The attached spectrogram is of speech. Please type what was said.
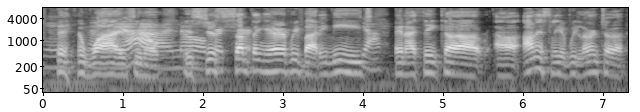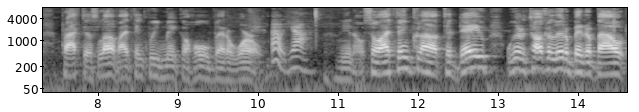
wives, you know. no, it's just sure. something everybody needs. Yeah. And I think, uh, uh, honestly, if we learn to practice love, I think we make a whole better world Oh yeah. you know so i think uh, today we're going to talk a little bit about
